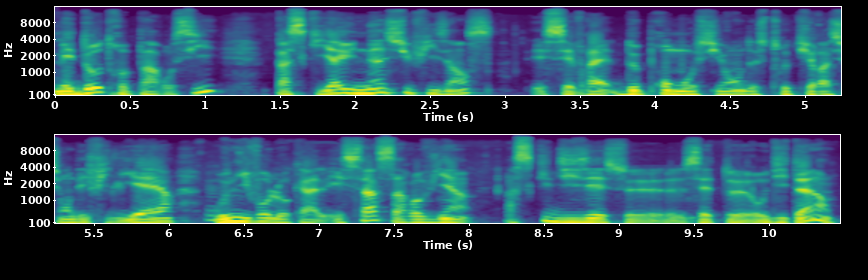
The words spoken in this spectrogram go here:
Mais d'autre part aussi parce qu'il y a une insuffisance et c'est vrai, de promotion, de structuration des filières au niveau local. Et ça, ça revient à ce qu'il disait ce, cet euh, auditeur,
